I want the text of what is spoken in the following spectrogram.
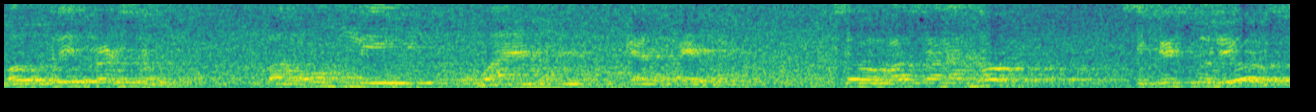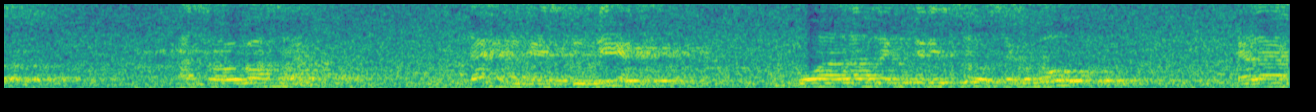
or three persons, but only one Godhead. So, mabasa na to. Si Kristo Dios, asa mabasa? Daghang ka istorya. Kuha lang nagdiritso sa kubo. Kaya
